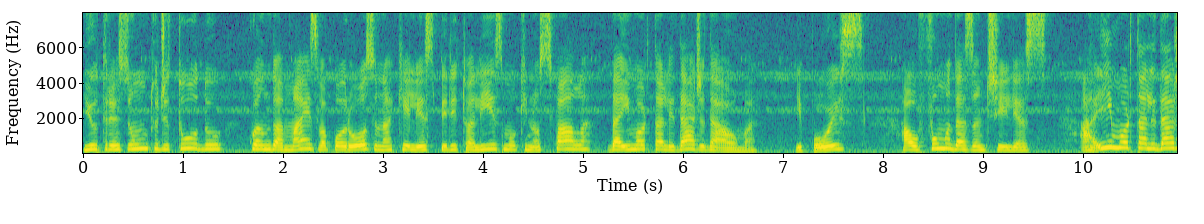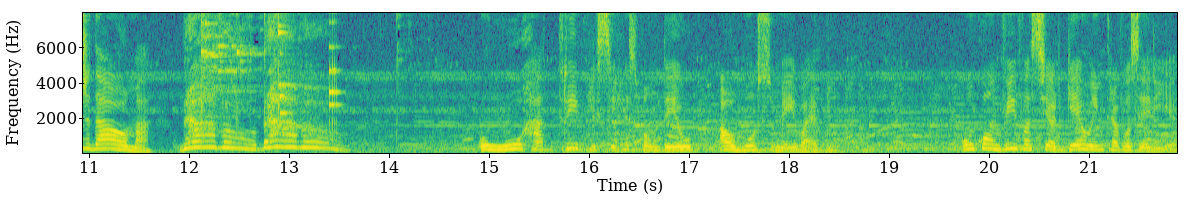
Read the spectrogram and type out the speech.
e o presunto de tudo, quando há mais vaporoso naquele espiritualismo que nos fala da imortalidade da alma. E pois, ao fumo das Antilhas, a imortalidade da alma. Bravo, bravo! Um urra tríplice respondeu ao moço meio ébrio. um conviva se ergueu entre a vozeria.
